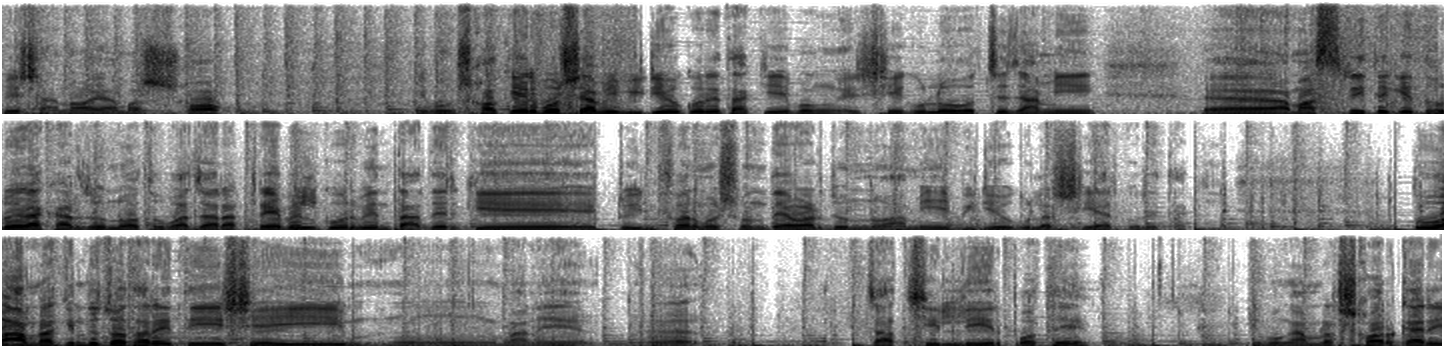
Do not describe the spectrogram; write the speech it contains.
পেশা নয়, আমার শখ। এবং শখের বসে আমি ভিডিও করে থাকি এবং সেগুলো হচ্ছে যে আমি আমার স্ত্রী থেকে ধরে রাখার জন্য অথবা যারা ট্রাভেল করবেন তাদেরকে একটু ইনফরমেশন দেওয়ার জন্য আমি এই ভিডিওগুলো শেয়ার করে থাকি। তো আমরা কিন্তু যথারীতি সেই মানে যাচ্ছি লের পথে। এবং আমরা সরকারি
